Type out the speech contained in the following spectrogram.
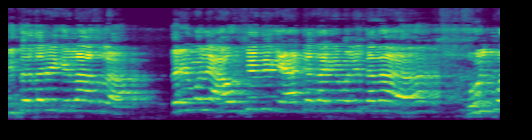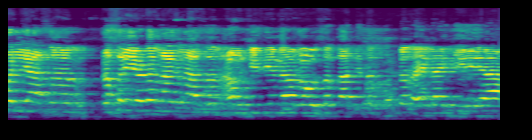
तिथं जरी गेला असला तरी मला औषधी घ्यायच्या जागी मला त्याला फुलपल्ली असल. कसं येडं लागलं असल? औषधीनं गवसता तिथं कुठं राहिलाय की? या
